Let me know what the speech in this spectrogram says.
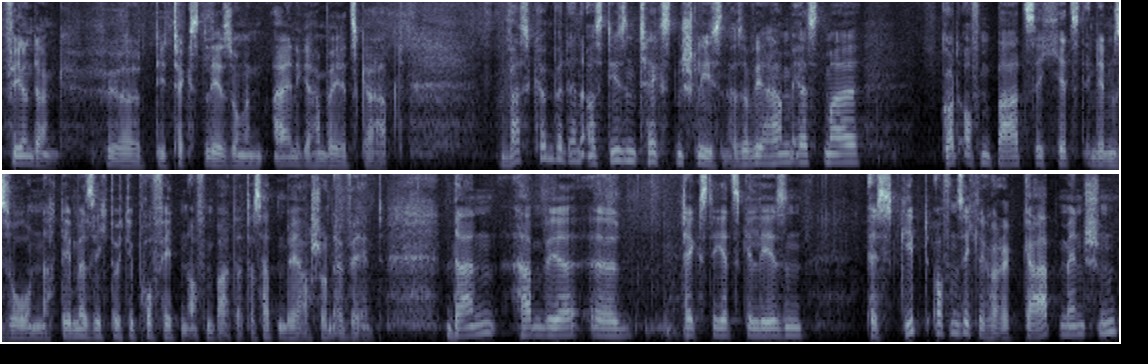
Vielen Dank für die Textlesungen. Einige haben wir jetzt gehabt. Was können wir denn aus diesen Texten schließen? Also wir haben erstmal Gott offenbart sich jetzt in dem Sohn, nachdem er sich durch die Propheten offenbart hat. Das hatten wir ja auch schon erwähnt. Dann haben wir äh, Texte jetzt gelesen. Es gibt offensichtlich oder gab Menschen,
